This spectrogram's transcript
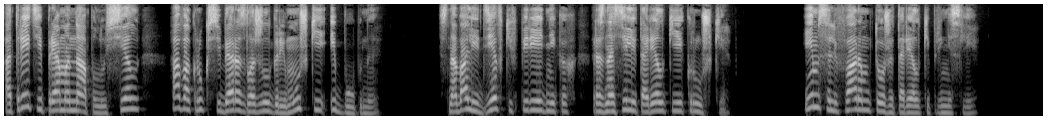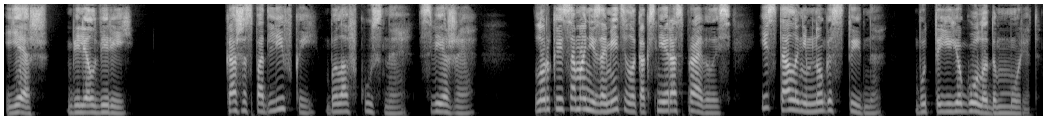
а третий прямо на полу сел, а вокруг себя разложил гремушки и бубны. Сновали девки в передниках, разносили тарелки и кружки. Им с Эльфаром тоже тарелки принесли. «Ешь», — велел Верей. Каша с подливкой была вкусная, свежая. Лорка и сама не заметила, как с ней расправилась, и стало немного стыдно, будто ее голодом морят.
